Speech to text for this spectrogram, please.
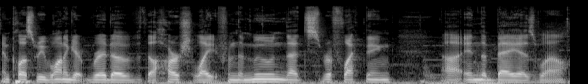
and plus we want to get rid of the harsh light from the moon that's reflecting uh, in the bay as well.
